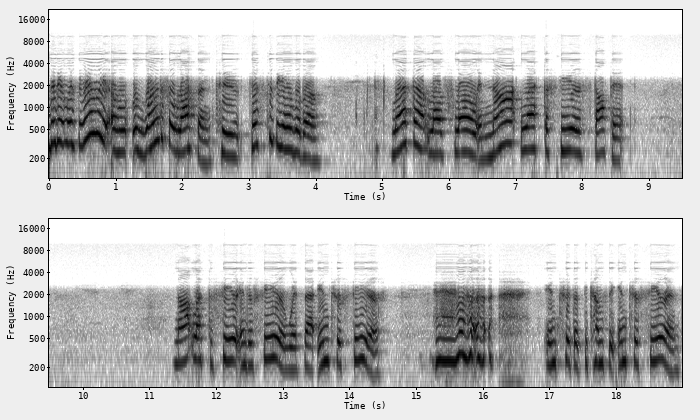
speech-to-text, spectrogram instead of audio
but it was really a, a wonderful lesson to just to be able to let that love flow and not let the fear stop it. Not let the fear interfere with that interfere. Inter that becomes the interference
